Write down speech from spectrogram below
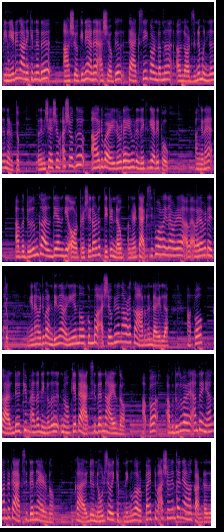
പിന്നീട് കാണിക്കുന്നത് അശോകിനെയാണ്. അശോക് ടാക്സി കൊണ്ടുവന്ന് ലോഡ്ജിന്റെ മുന്നിൽ നിർത്തും. അതിനുശേഷം അശോക് ആ ഒരു വഴിയിലൂടെ അതിന് ഉള്ളിലേക്ക് കയറി പോകും. അങ്ങനെ അവധൂതും കരുതിയാണെങ്കിൽ ഓട്ടോറിക്ഷയിൽ അവിടെ എത്തിയിട്ടുണ്ടാവും. അങ്ങനെ ടാക്സി ഫോളോ ചെയ്ത് അവിടെ അവരവിടെ എത്തും. ഇങ്ങനെ അവർ വണ്ടിയിൽ നിന്ന് ഇറങ്ങി നോക്കുമ്പോൾ അശോകിനൊന്നും അവിടെ കാണുന്നുണ്ടായില്ല. അപ്പോൾ കാലിന്റെ ചോദിക്കും അല്ല നിങ്ങൾ നോക്കിയ ടാക്സി തന്നെ ആയിരുന്നോ? അപ്പോൾ അവധൂത് പറയാം അതെ ഞാൻ കണ്ട ടാക്സി തന്നെ ആയിരുന്നു. കാലിന്റെ എന്നോട് ചോദിക്കും നിങ്ങൾ ഉറപ്പായിട്ടും അശോകൻ തന്നെയാണോ കണ്ടത്?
